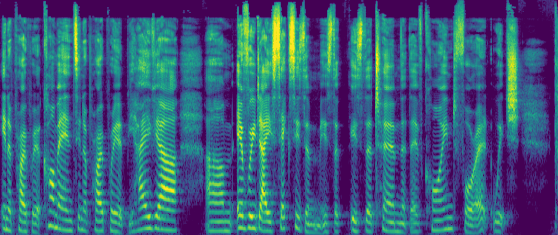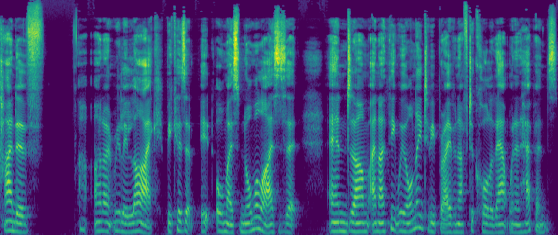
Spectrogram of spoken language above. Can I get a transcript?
inappropriate comments, inappropriate behaviour, um, everyday sexism is the is the term that they've coined for it, which kind of I don't really like because it, it almost normalizes it, and um, and I think we all need to be brave enough to call it out when it happens.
